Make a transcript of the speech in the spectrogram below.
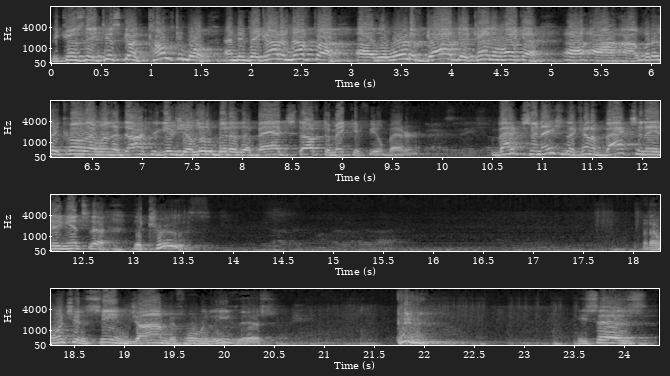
Because they just got comfortable and they got enough uh, uh, the Word of God to kind of like a, uh, uh, what do they call that when the doctor gives you a little bit of the bad stuff to make you feel better? Vaccination. Vaccination. They kind of vaccinate against the, the truth. But I want you to see in John before we leave this, he says,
